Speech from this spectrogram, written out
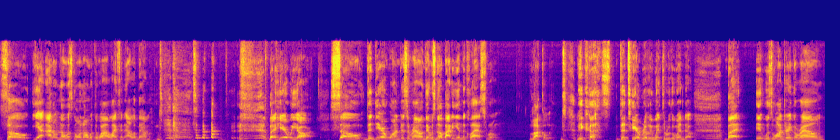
so yeah, I don't know what's going on with the wildlife in Alabama, but here we are. So the deer wanders around. There was nobody in the classroom, luckily, because the deer really went through the window. But it was wandering around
